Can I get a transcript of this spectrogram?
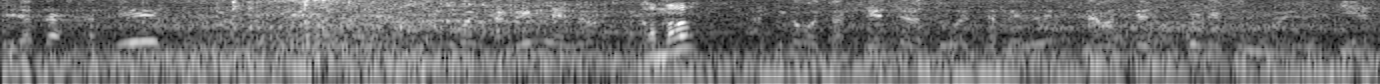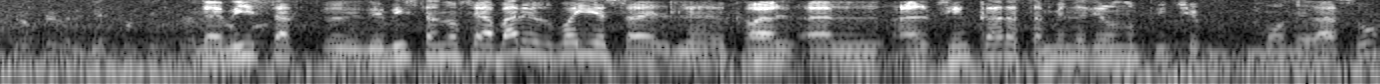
Pirata, así tuvo el terrible, ¿no? ¿Cómo? Así como tu accidente lo tuvo el terrible, nada más que él sí tiene como el 10, creo que el 10% De vista, eh, de vista, no sé, a varios güeyes eh, al, al, al 100 caras también le dieron un pinche monedazo.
